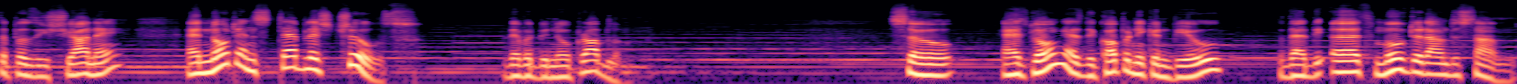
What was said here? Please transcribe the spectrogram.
suppositione and not an established truth, there would be no problem. So, as long as the Copernican view that the Earth moved around the Sun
